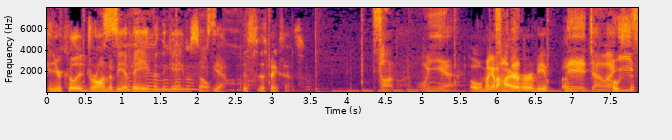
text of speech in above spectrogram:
And you're clearly drawn to be a babe in the game, so yeah, this this makes sense. Oh, am I gonna hire her to be a hostess?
